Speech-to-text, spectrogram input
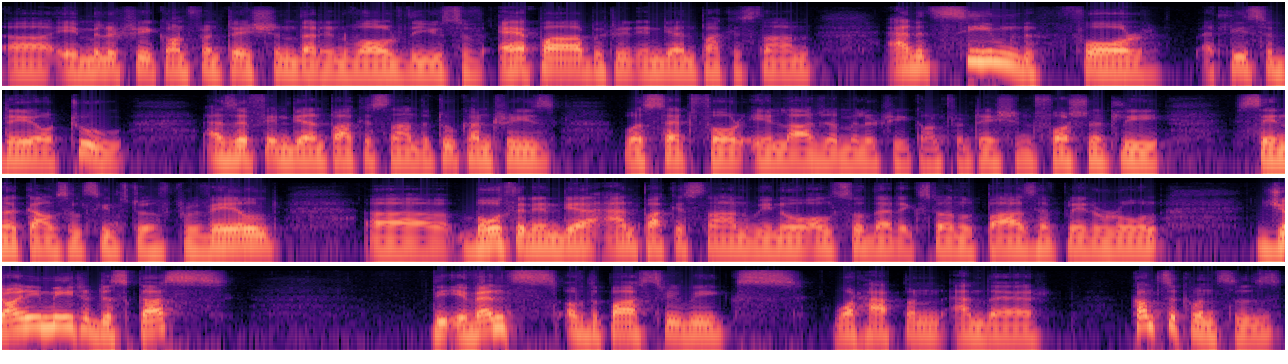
uh, a military confrontation that involved the use of air power between India and Pakistan, and it seemed for at least a day or two as if India and Pakistan, the two countries, were set for a larger military confrontation. Fortunately, Sena Council seems to have prevailed. Uh, both in India and Pakistan, we know also that external powers have played a role. Joining me to discuss the events of the past three weeks, what happened, and their consequences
